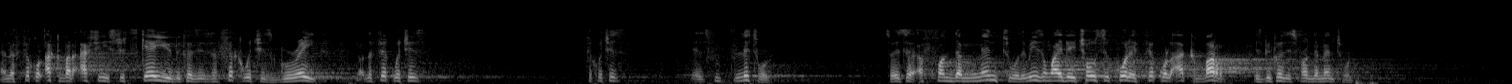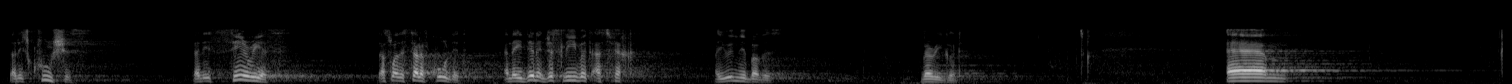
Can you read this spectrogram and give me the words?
And the fiqh al akbar actually should scare you because it's a fiqh which is great, not the fiqh which is fiqh which is, is little. So it's a, a, fundamental. The reason why they chose to call it fiqh al akbar is because it's fundamental. That is crucial. That is serious. That's why the Salaf called it. And they didn't just leave it as fiqh. Are you with me, brothers? Very good. Um,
